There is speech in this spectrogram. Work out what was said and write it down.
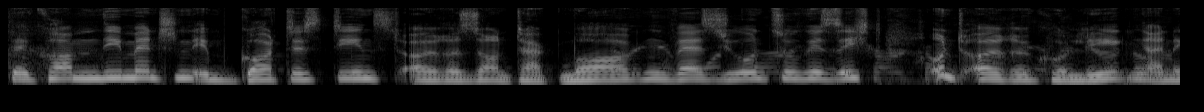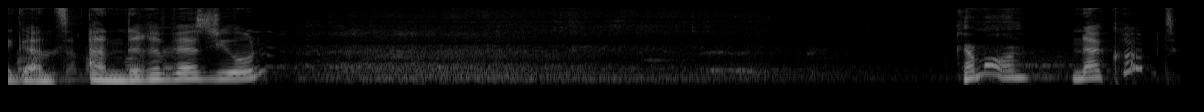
Bekommen die Menschen im Gottesdienst eure Sonntagmorgen-Version zu Gesicht und eure Kollegen eine ganz andere Version? Come on. Na kommt.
